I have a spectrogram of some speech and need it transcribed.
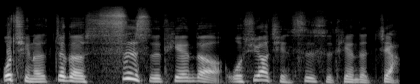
我请了这个四十天的，我需要请四十天的假。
